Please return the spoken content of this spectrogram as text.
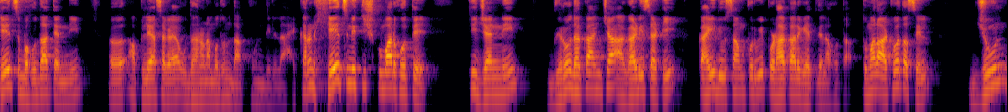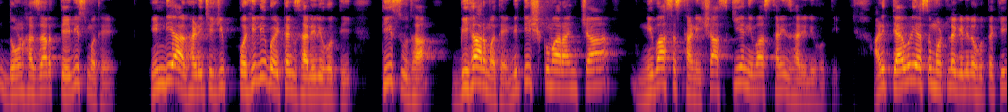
हेच बहुधा त्यांनी आपल्या सगळ्या उदाहरणामधून दाखवून दिलेलं आहे. कारण हेच नितीश कुमार होते की ज्यांनी विरोधकांच्या आघाडीसाठी काही दिवसांपूर्वी पुढाकार घेतलेला होता. तुम्हाला आठवत असेल जून दोन हजार तेवीसमध्ये इंडिया आघाडीची जी पहिली बैठक झालेली होती ती सुद्धा बिहारमध्ये नितीश कुमारांच्या निवासस्थानी शासकीय निवासस्थानी झालेली होती. आणि त्यावेळी असं म्हटलं गेलेलं होतं की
